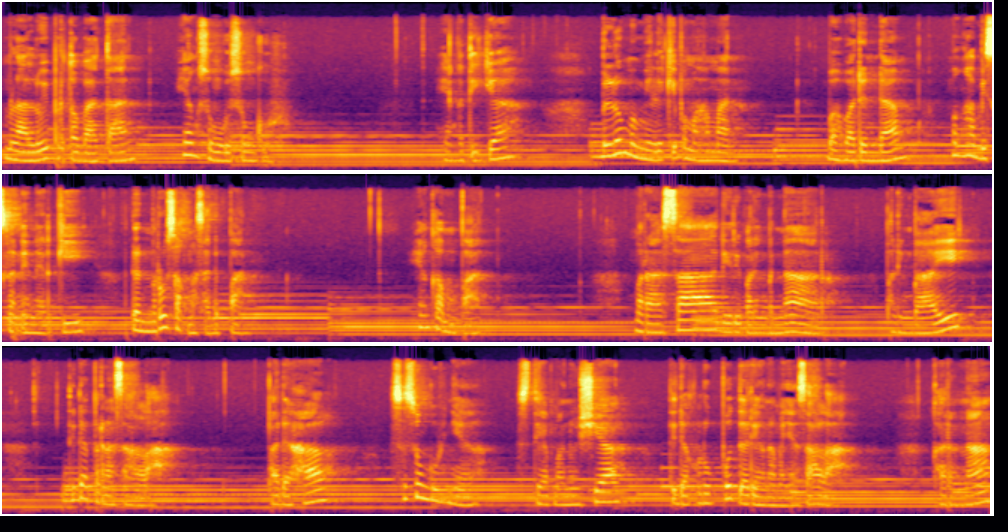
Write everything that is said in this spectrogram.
melalui pertobatan yang sungguh-sungguh. Yang ketiga, belum memiliki pemahaman bahwa dendam menghabiskan energi dan merusak masa depan. Yang keempat, merasa diri paling benar, paling baik, tidak pernah salah Padahal, sesungguhnya setiap manusia tidak luput dari yang namanya salah, karena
